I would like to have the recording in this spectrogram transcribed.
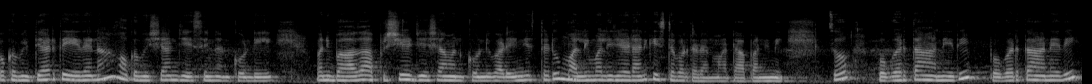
ఒక విద్యార్థి ఏదైనా ఒక విషయాన్ని చేసిండు అనుకోండి వాడిని బాగా అప్రిషియేట్ చేశామనుకోండి వాడు ఏం చేస్తాడు? మళ్ళీ మళ్ళీ చేయడానికి ఇష్టపడతాడు అనమాట ఆ పనిని. సో పొగడత అనేది పొగడత అనేది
